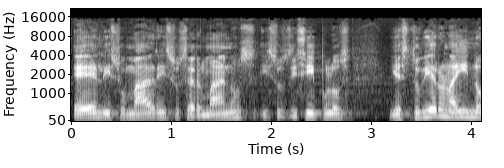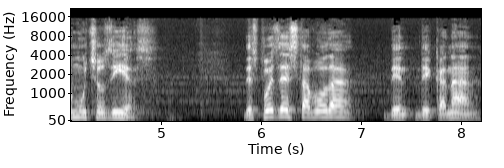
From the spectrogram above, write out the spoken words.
él y su madre y sus hermanos y sus discípulos, y estuvieron ahí no muchos días. Después de esta boda de, de Caná,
